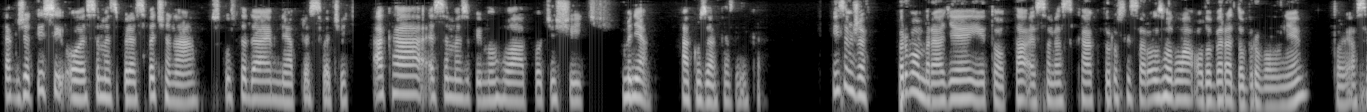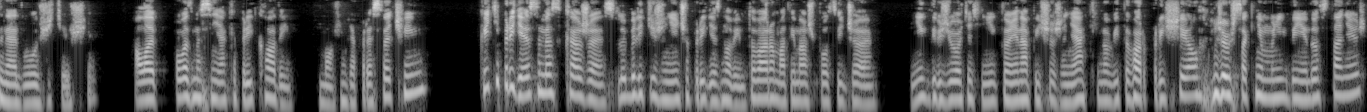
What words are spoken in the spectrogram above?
takže ty si o SMS presvedčená. Skús teda aj mňa presvedčiť. Aká SMS by mohla potešiť mňa ako zákazníka? Myslím, že v prvom rade je to tá sms ktorú si sa rozhodla odoberať dobrovoľne. To je asi najdôležitejšie. Ale povedzme si nejaké príklady možno ťa presvedčím. Keď ti príde sms že slúbili ti, že niečo príde s novým tovarom a ty máš pocit, že nikdy v živote ti nikto nenapíše, že nejaký nový tovar prišiel, že už sa k nemu nikdy nedostaneš.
